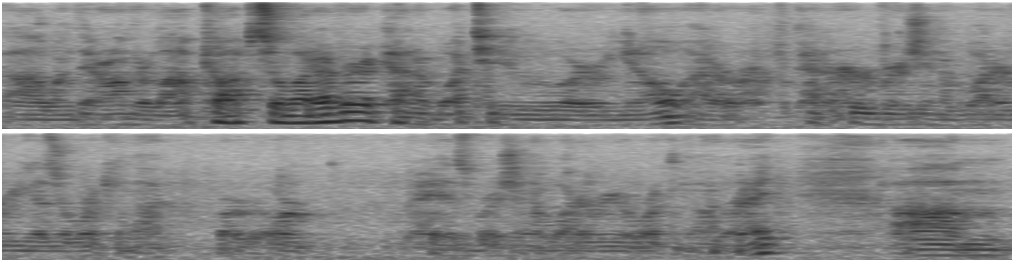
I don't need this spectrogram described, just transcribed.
uh, when they're on their laptops or whatever, kind of what to do, or you know, or kind of her version of whatever you guys are working on, or, or his version of whatever you're working on, right? Um,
